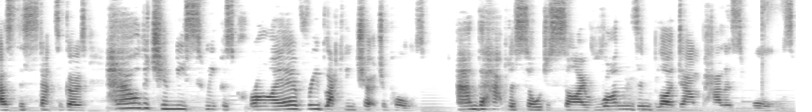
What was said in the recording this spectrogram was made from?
as the stanza goes, how the chimney sweepers cry, every blackening church appalls and the hapless soldier's sigh runs in blood down palace walls.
